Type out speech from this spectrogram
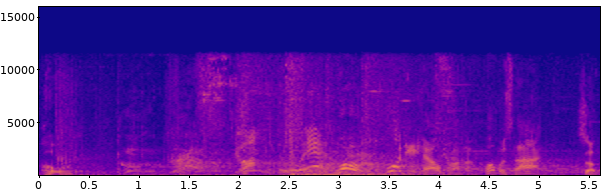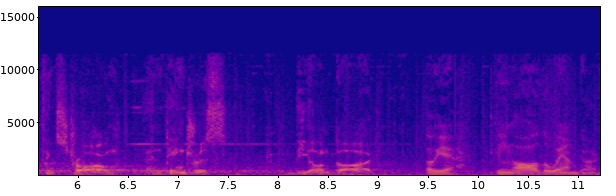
Hold. Whoa! Bloody hell, brother! What was that? Something strong and dangerous. Be on guard. Oh yeah, being all the way on guard.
